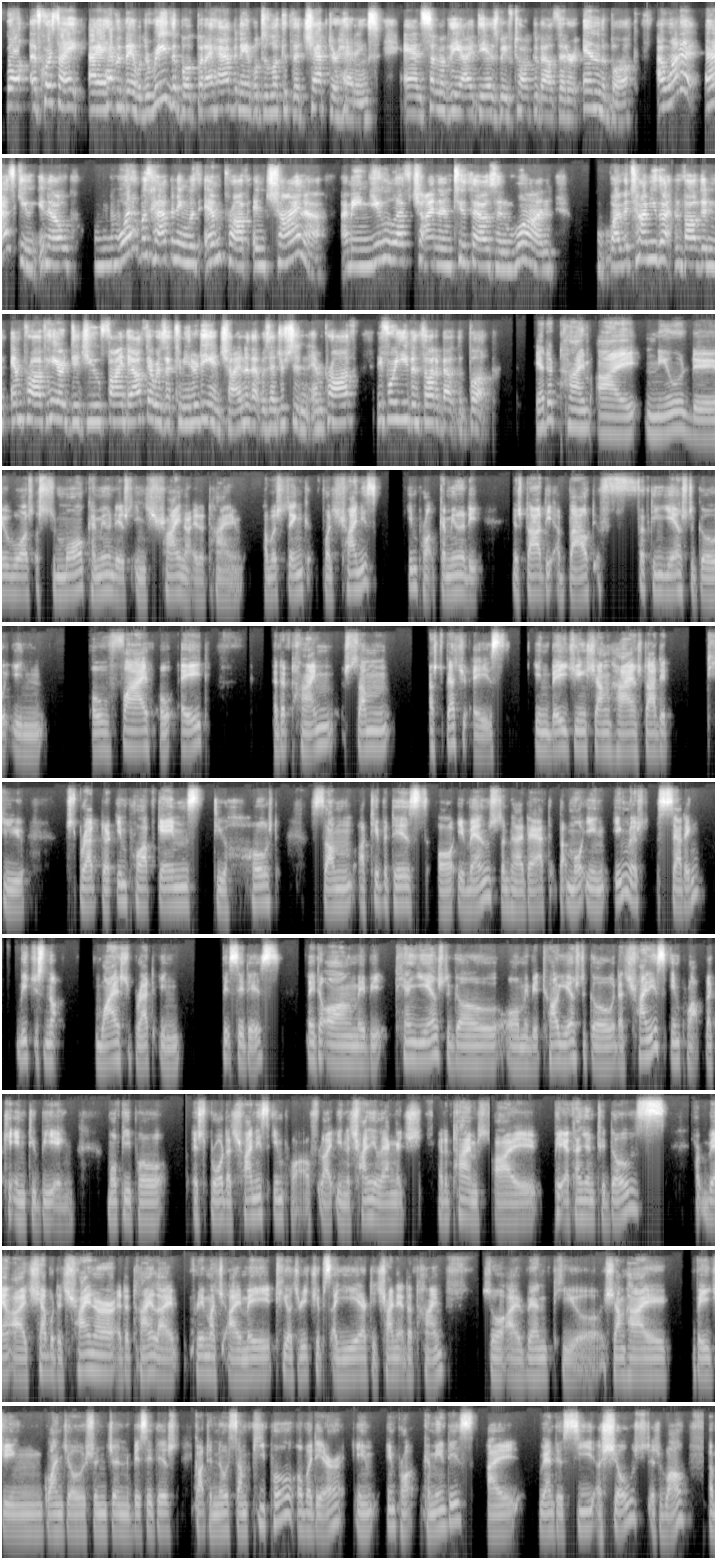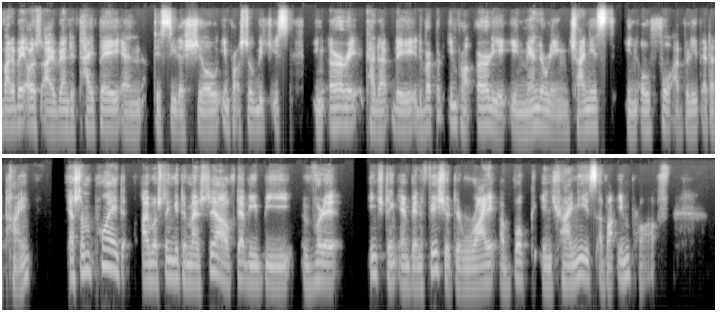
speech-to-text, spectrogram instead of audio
Well, of course, I, I haven't been able to read the book, but I have been able to look at the chapter headings and some of the ideas we've talked about that are in the book. I want to ask you, you know, what was happening with improv in China? I mean, you left China in 2001. By the time you got involved in improv here, did you find out there was a community in China that was interested in improv before you even thought about the book? At the time, I knew there was a small communities in China at the time. I was think for Chinese improv community, it started about 15 years ago in 05, 08. At the time, some specialists in Beijing, Shanghai started to spread their improv games to host some activities or events, something like that, but more in English setting, which is not widespread in big cities. Later on, maybe 10 years ago or maybe 12 years ago, the Chinese improv came into being. More people explore the Chinese improv, like in the Chinese language. At the times, I pay attention to those when I traveled to China at the time, like pretty much I made two or three trips a year to China at the time. So I went to Shanghai, Beijing, Guangzhou, Shenzhen, visited, got to know some people over there in improv communities. I went to see a shows as well. Uh, by the way, also I went to Taipei and to see the show improv show, which is in early kind of they developed improv early in Mandarin Chinese in 04, I believe at the time at some point, I was thinking to myself that would be very interesting and beneficial to write a book in Chinese about improv.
